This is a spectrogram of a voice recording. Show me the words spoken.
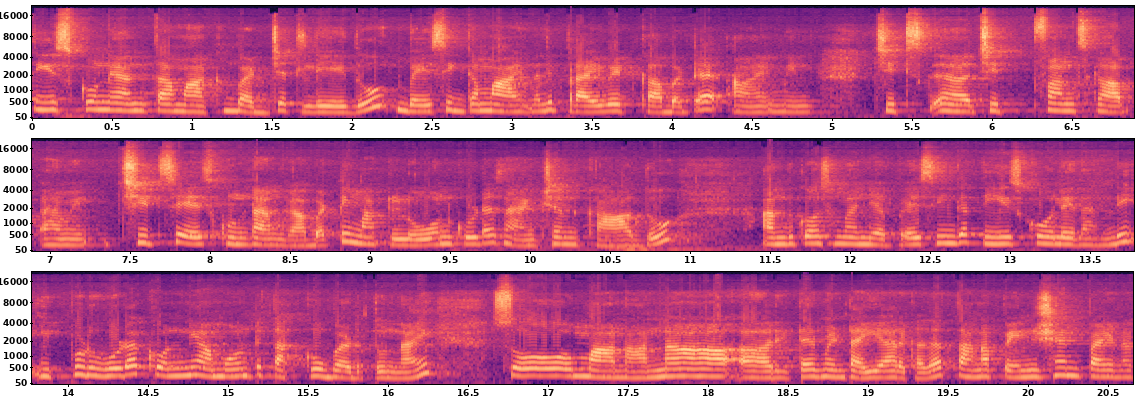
తీసుకునే అంత మాకు బడ్జెట్ లేదు. బేసిక్గా మా ఆయనది ప్రైవేట్ కాబట్టి I mean chits chit funds కా ఐ మీన్ చిట్స్ వేసుకుంటాం కాబట్టి మాకు లోన్ కూడా శాంక్షన్ కాదు. అందుకోసం అని చెప్పేసి ఇంకా తీసుకోలేదండి. ఇప్పుడు కూడా కొన్ని అమౌంట్ తక్కువ పడుతున్నాయి. సో మా నాన్న uh, రిటైర్మెంట్ అయ్యారు కదా తన పెన్షన్ పైన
